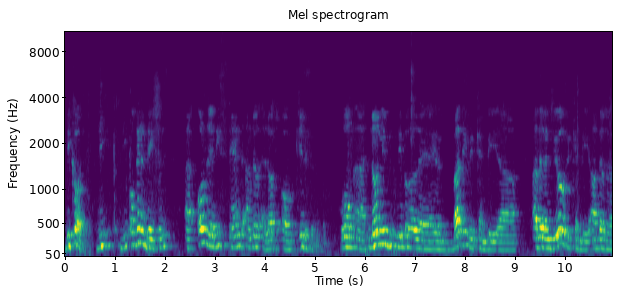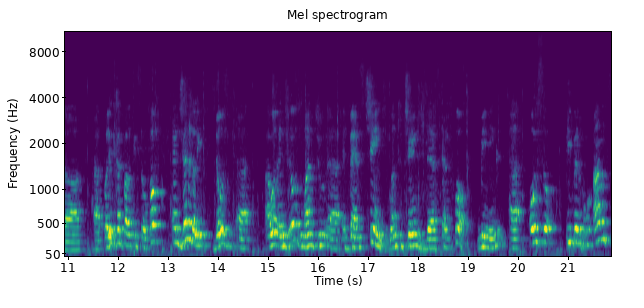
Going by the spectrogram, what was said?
Because the the organizations uh, already stand under a lot of criticism from uh, non-liberal uh, bodies. It can be other NGOs, it can be other political parties, so forth. And generally, those our NGOs want to uh, advance change, want to change the status quo, meaning uh, also people who aren't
